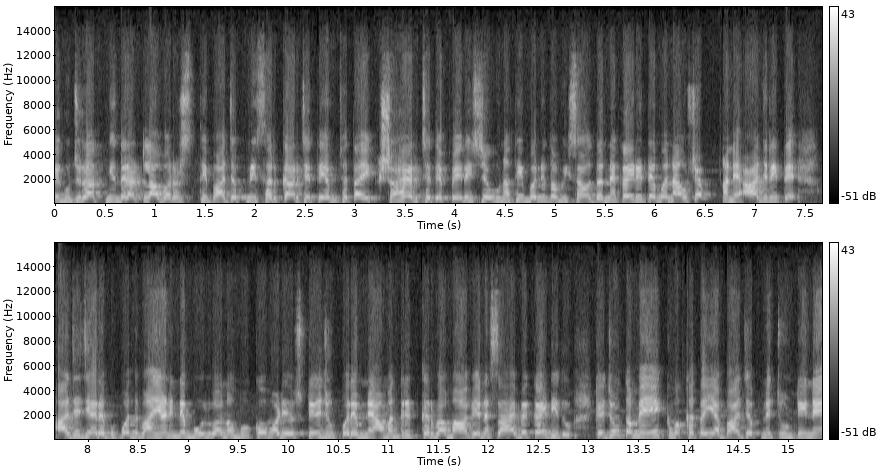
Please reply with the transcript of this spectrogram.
કે ગુજરાતની અંદર આટલા વર્ષથી ભાજપની સરકાર છે, તેમ છતાં એક શહેર છે તે પેરિસ જેવું નથી બન્યું, તો વિસાવદરને કઈ રીતે બનાવશે? અને આ જ રીતે આજે જ્યારે ભૂપત ભાયાણીને બોલવાનો મોકો મળ્યો, સ્ટેજ ઉપર એમને આમંત્રિત કરવામાં આવ્યા અને સાહેબે કહી દીધું કે જો તમે એક વખત અહીંયા ભાજપને ચૂંટીને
